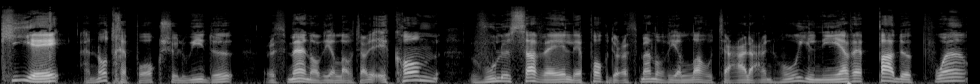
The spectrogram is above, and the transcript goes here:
qui est à notre époque celui de Uthman ta'ala. Et comme vous le savez, l'époque de Uthman ta'ala anhu, il n'y avait pas de point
